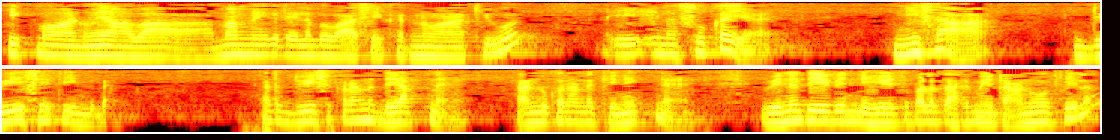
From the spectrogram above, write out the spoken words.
ඉක්මවා නොයාවා මම මේකට එළඹ වාසය කරනවා කිව්වොත් ඒ එන සුඛය නිසා ද්වේෂයට ඉන්න බෑ. අර ද්වේෂ කරන්න දෙයක් නැහැ. රණ්ඩු කරන්න කෙනෙක් නැහැ. වෙන දේ වෙන්නේ හේතුඵල ධර්මයට අනුව කියලා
